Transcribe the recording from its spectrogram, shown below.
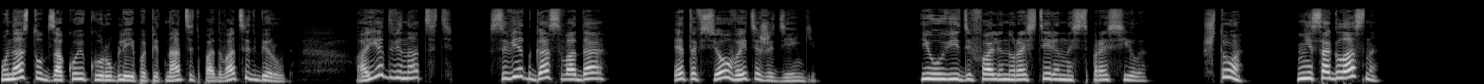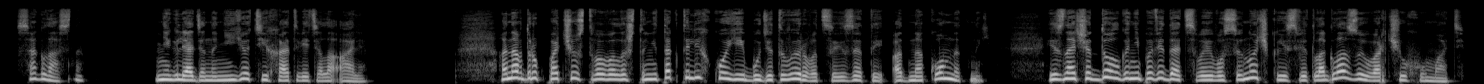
У нас тут за койку рублей по пятнадцать, по двадцать берут. А я двенадцать. Свет, газ, вода — это все в эти же деньги». И, увидев Алину растерянность, спросила. «Что, не согласна?» «Согласна», — не глядя на нее, тихо ответила Аля. Она вдруг почувствовала, что не так-то легко ей будет вырваться из этой однокомнатной, и, значит, долго не повидать своего сыночка и светлоглазую ворчуху мать.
